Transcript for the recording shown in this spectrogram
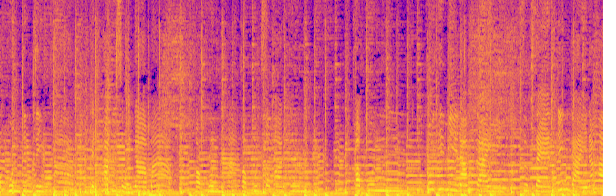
ขอบคุณจริงๆค่ะ เป็นภาพที่สวยงามมาก ขอบคุณค่ะ ขอบคุณสมอานคุณ ขอบคุณผู้ที่มีน้ำใจสุดแสนยิ่งใหญ่นะคะ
